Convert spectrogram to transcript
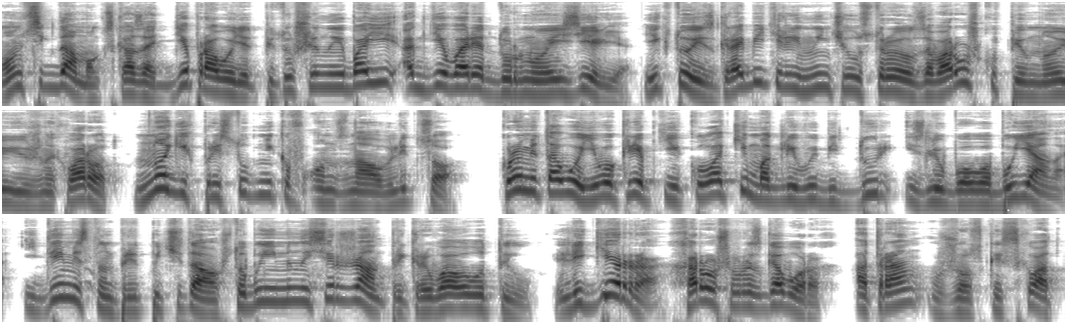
Он всегда мог сказать, где проводят петушиные бои, а где варят дурное зелье, и кто из грабителей нынче устроил заварушку в пивной южных ворот. Многих преступников он знал в лицо. Кроме того, его крепкие кулаки могли выбить дурь из любого буяна, и Демистон предпочитал, чтобы именно сержант прикрывал его тыл. Легерра хорош в разговорах, а Тран в жесткой схватке.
